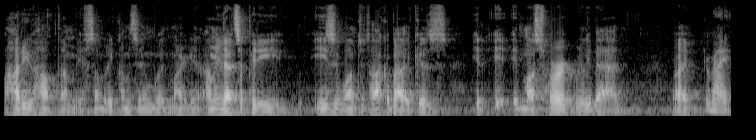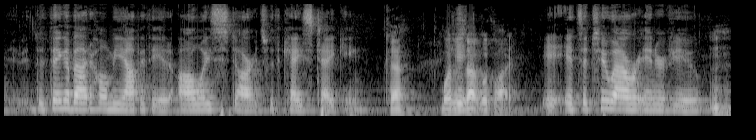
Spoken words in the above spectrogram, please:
how do you help them if somebody comes in with migraine? I mean, that's a pretty easy one to talk about because it, it, it must hurt really bad, right? Right. The thing about homeopathy, it always starts with case taking. Okay. What does It- that look like? It- It's a two hour interview. Mm-hmm.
